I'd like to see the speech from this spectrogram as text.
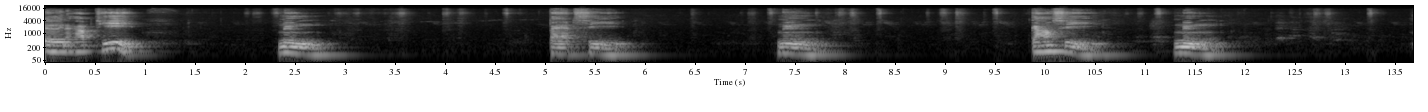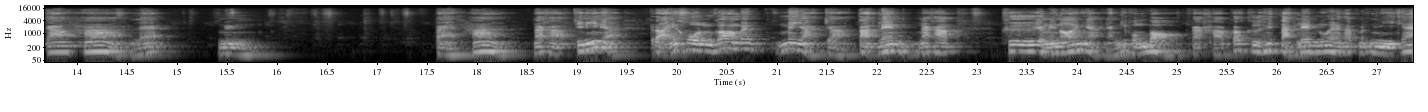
เลยนะครับที่หนึ่งแปดสี่หนึ่งเก้าสี่ หนึ่งเก้าห้าและหนึ่งแปดห้านะครับ ทีนี้เนี่ยหลายคนก็ไม่ไม่อยากจะตัดเล่นนะครับ คืออย่างน้อยๆเนี่ยอย่างที่ผมบอกนะครับ ก็คือให้ตัดเล่นด้วยนะครับ มันมีแค่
